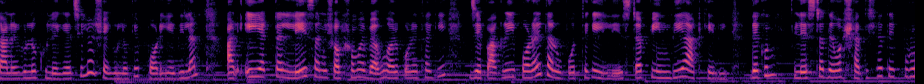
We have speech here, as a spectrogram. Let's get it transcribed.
কানেরগুলো খুলে গেছিল সেগুলোকে পরিয়ে দিলাম। আর এই একটা লেস আমি সবসময় ব্যবহার করে থাকি, যে পাগড়ি পরাই তার উপর থেকে এই লেসটা পিন দিয়ে আটকে দিই। দেখুন, লেসটা দেওয়ার সাথে সাথে পুরো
